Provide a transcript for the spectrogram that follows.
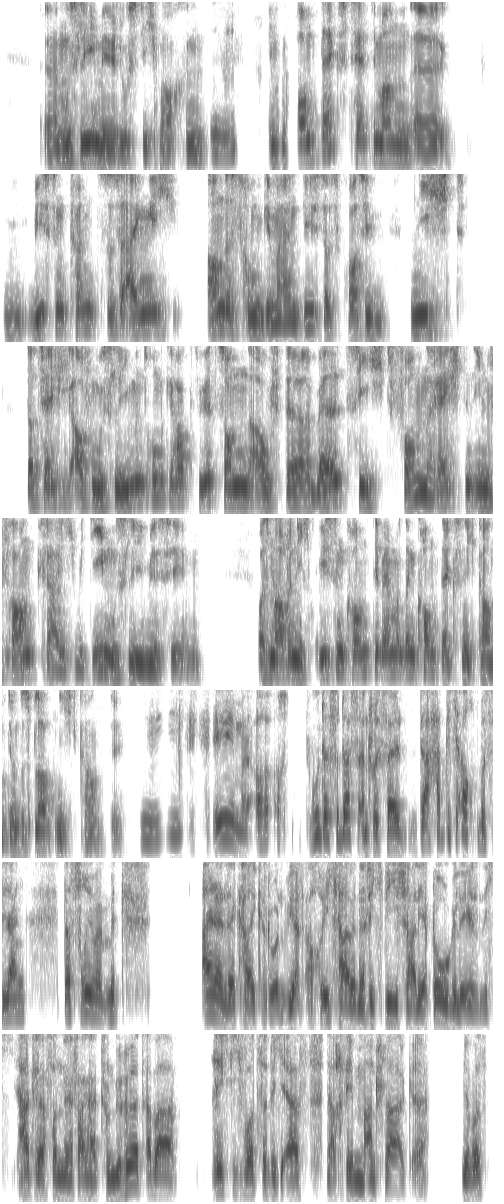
äh, Muslime lustig machen. Mhm. Im Kontext hätte man äh, wissen können, dass es eigentlich andersrum gemeint ist, dass quasi nicht tatsächlich auf Muslimen rumgehackt wird, sondern auf der Weltsicht von Rechten in Frankreich, wie die Muslime sehen. Was man aber nicht wissen konnte, wenn man den Kontext nicht kannte und das Blatt nicht kannte. Mhm. Eben, auch, auch gut, dass du das ansprichst, weil da hatte ich auch, muss ich sagen, das Problem mit einer der Karikaturen. Wie auch ich habe natürlich nie Charlie Hebdo gelesen. Ich hatte davon in der Vergangenheit schon gehört, aber richtig wurde es natürlich erst nach dem Anschlag, äh, was,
